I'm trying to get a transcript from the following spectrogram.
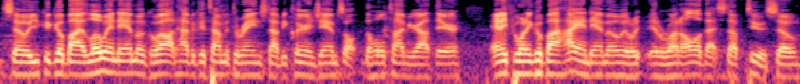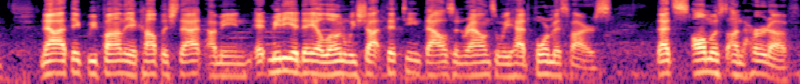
So you could go buy low end ammo, go out have a good time at the range, not be clearing jams all, the whole time you're out there. And if you want to go buy high end ammo, it'll, it'll run all of that stuff too. So now I think we finally accomplished that. I mean, at Media Day alone, we shot 15,000 rounds and we had four misfires. That's almost unheard of.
